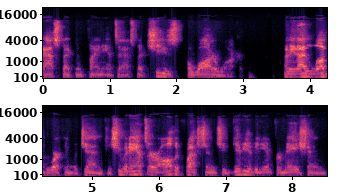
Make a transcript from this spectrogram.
aspect and finance aspect. She's a water walker. I mean, I loved working with Jen because she would answer all the questions. She'd give you the information,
